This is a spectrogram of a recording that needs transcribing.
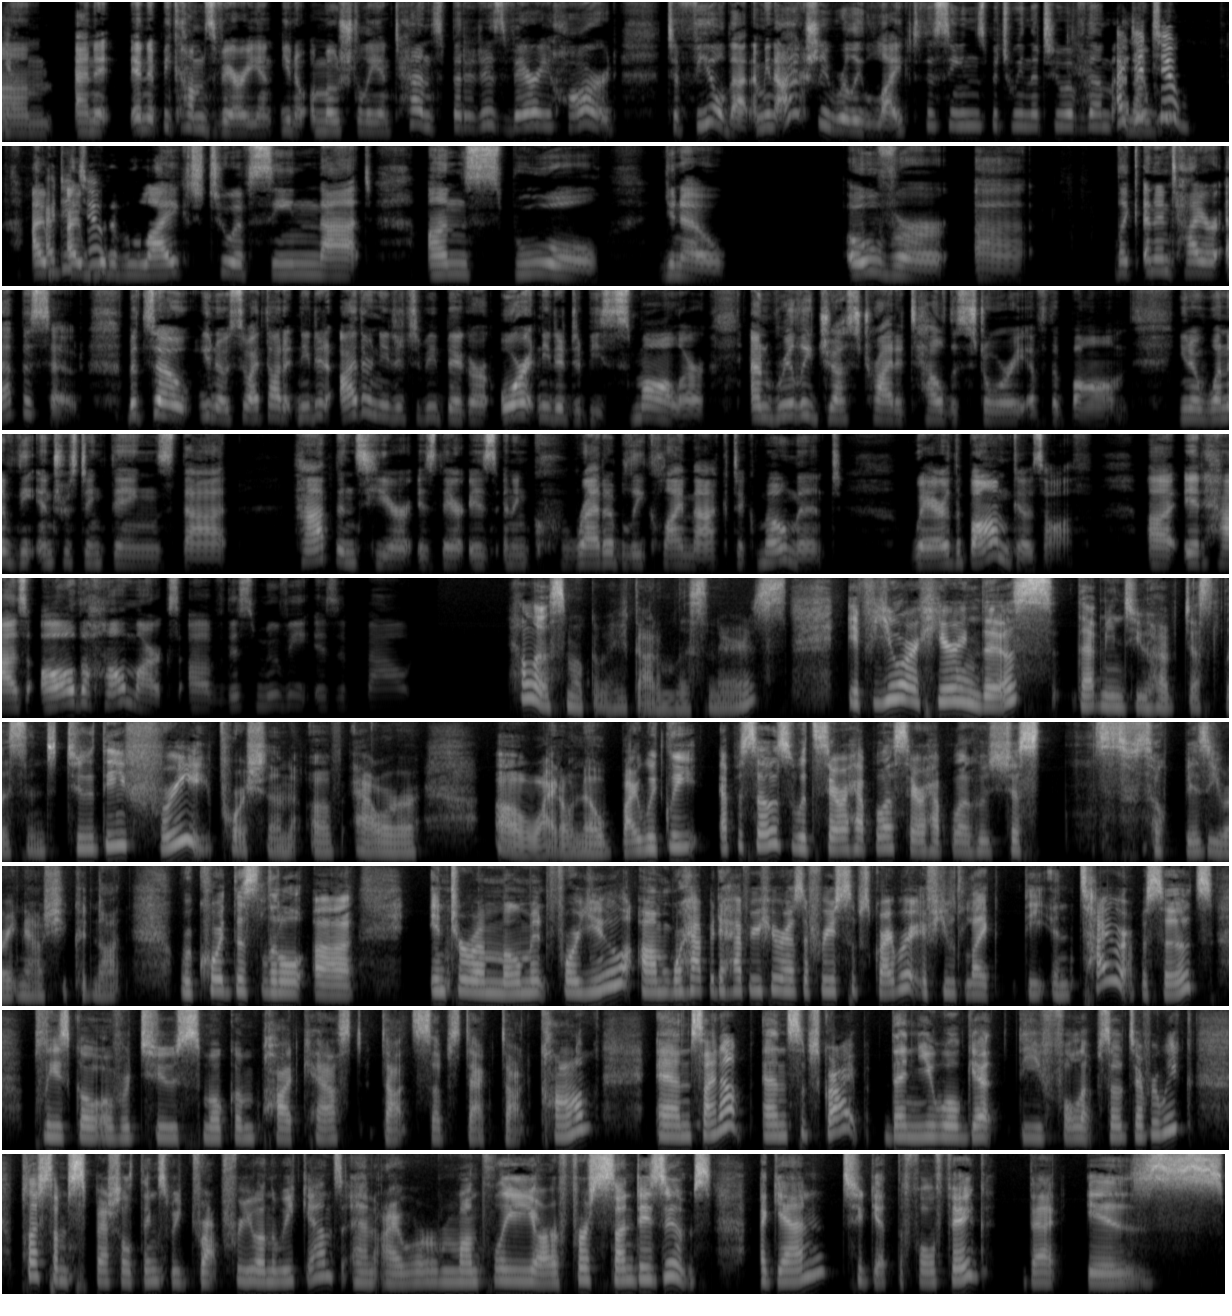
yeah Um, and it and it becomes very, you know, emotionally intense, but it is very hard to feel that. I mean, I actually really liked the scenes between the two of them, i and I did too I i did I would have liked to have seen that unspool, you know, over uh like an entire episode. But so, you know, so I thought it needed either needed to be bigger or it needed to be smaller and really just try to tell the story of the bomb. You know, one of the interesting things that happens here is there is an incredibly climactic moment where the bomb goes off. Uh, it has all the hallmarks of this movie is about Hello, Smoke 'em if you've got 'em listeners. If you are hearing this, that means you have just listened to the free portion of our, oh, I don't know, biweekly episodes with Sarah Hepola. Sarah Hepola, who's just so busy right now, she could not record this little uh, interim moment for you. Um, we're happy to have you here as a free subscriber. If you'd like the entire episodes, please go over to smokeempodcast.substack.com and sign up and subscribe. Then you will get the full episodes every week, plus some special things we drop for you on the weekends and our monthly, our first Sunday Zooms. Again, to get the full fig, that is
